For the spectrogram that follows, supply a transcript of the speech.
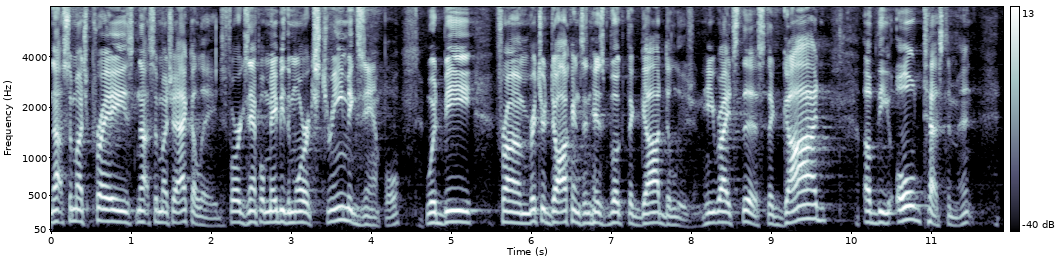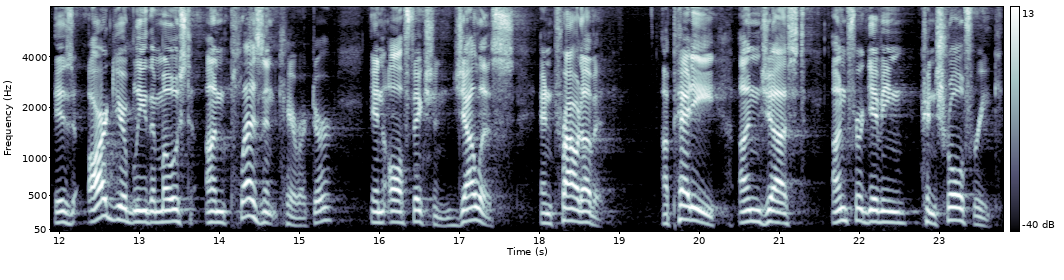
Not so much praise, not so much accolades. For example, maybe the more extreme example would be from Richard Dawkins in his book, The God Delusion. He writes this The God of the Old Testament is arguably the most unpleasant character in all fiction, jealous and proud of it, a petty, unjust, unforgiving control freak,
